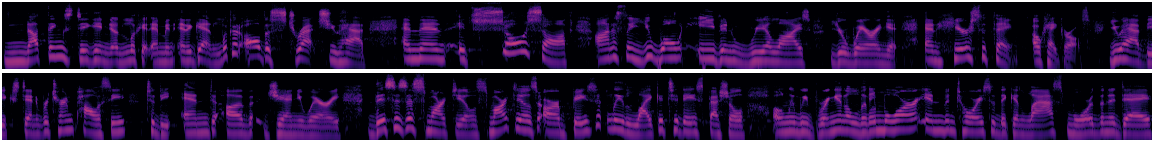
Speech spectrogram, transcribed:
Nothing's digging, and look at, I mean, and again, look at all the stretch you have. And then it's so soft, honestly, you won't even realize you're wearing it. And here's the thing, okay, girls, you have the extended return policy to the end of January. This is a smart deal. Smart deals are basically like a Today Special, only we bring in a little more inventory so they can last more than a day.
